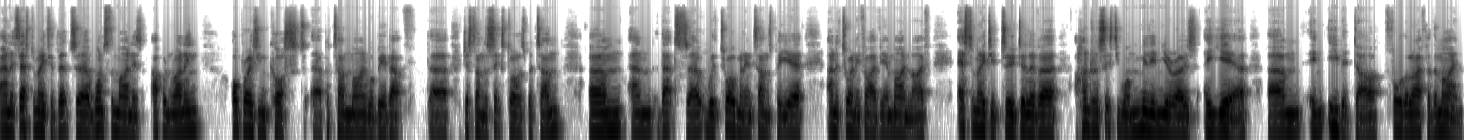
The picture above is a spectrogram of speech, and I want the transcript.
And it's estimated that uh, once the mine is up and running, operating cost uh, per ton mine will be about uh, just under six dollars per ton, um, and that's uh, with 12 million tons per year and a 25 year mine life, estimated to deliver 161 million euros a year um, in EBITDA for the life of the mine.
